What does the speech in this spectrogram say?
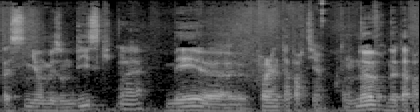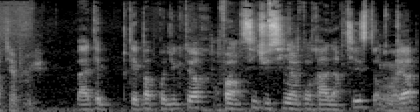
T'as signé en maison de disque, Ouais. mais euh, plus rien ne t'appartient. Ton œuvre ne t'appartient plus. Bah, t'es pas producteur. Enfin, si tu signes un contrat d'artiste, en tout Ouais. cas,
